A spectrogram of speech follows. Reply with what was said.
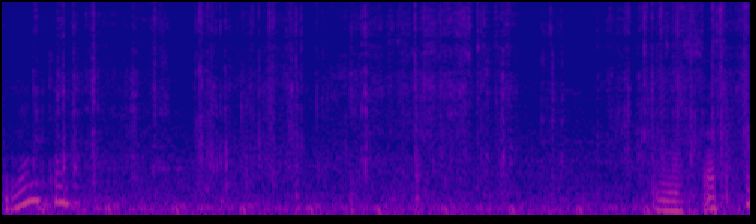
Документи. Насадки.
